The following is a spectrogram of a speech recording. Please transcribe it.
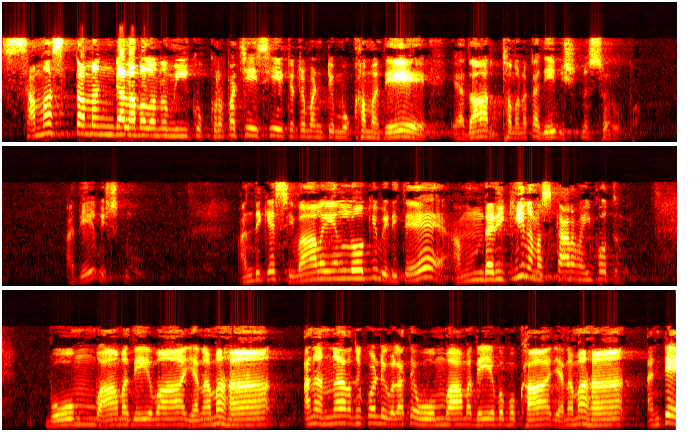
సమస్త మంగళములను మీకు కృప చేసేటటువంటి ముఖమదే యథార్థమునకు అదే విష్ణు స్వరూపం. అదే విష్ణువు. అందుకే శివాలయంలోకి వెడితే అందరికీ నమస్కారం అయిపోతుంది. ఓం వామదేవాయ నమ అని అన్నారు అనుకోండి లేకపోతే ఓం వామదేవ ముఖాయ నమ అంటే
